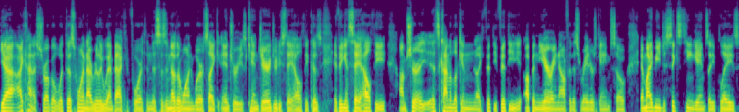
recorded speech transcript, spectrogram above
Yeah, I kind of struggled with this one. I really went back and forth, and this is another one where it's like injuries. Can Jerry Jeudy stay healthy? Because if he can stay healthy, I'm sure it's kind of looking like 50 50 up in the air right now for this Raiders game. So it might be just 16 games that he plays.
